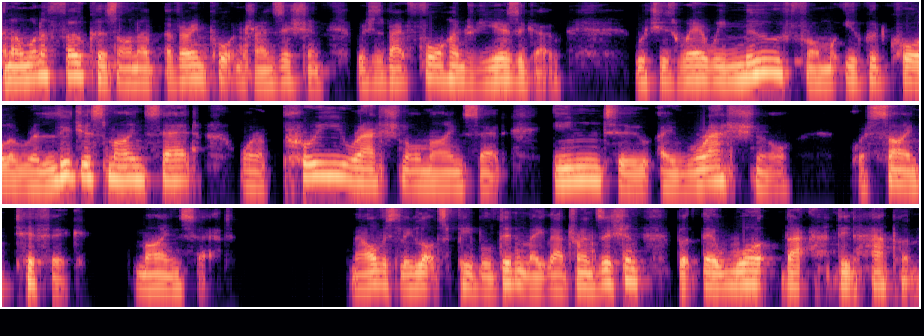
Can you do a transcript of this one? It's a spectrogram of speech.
And I want to focus on a, a very important transition, which is about 400 years ago, which is where we moved from what you could call a religious mindset or a pre rational mindset into a rational or scientific mindset. Now, obviously, lots of people didn't make that transition, but there what that did happen.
